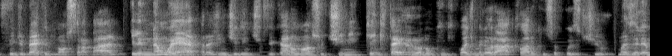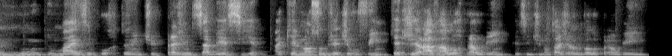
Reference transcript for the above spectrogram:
o feedback do nosso trabalho, ele não é para a gente identificar no nosso time quem que está errando ou quem que pode melhorar. Claro que isso é positivo, mas ele é muito mais importante para a gente saber se aquele nosso objetivo fim, que é de gerar valor para alguém, porque se a gente não está gerando valor para alguém,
